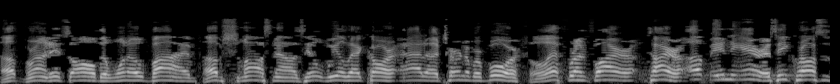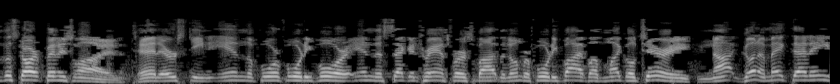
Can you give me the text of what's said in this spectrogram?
Up front, it's all the 105 of Schmoss now as he'll wheel that car out of turn number four. Left front fire tire up in the air as he crosses the start finish line. Ted Erskine in the 444 in the second transfer spot. The number 45 of Michael Cherry not gonna make that A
